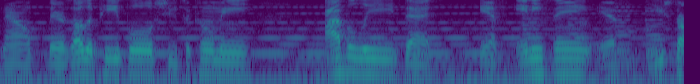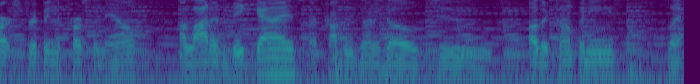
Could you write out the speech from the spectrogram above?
Now, there's other people, Shu Takumi. I believe that if anything, if you start stripping the personnel, a lot of the big guys are probably going to go to other companies but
